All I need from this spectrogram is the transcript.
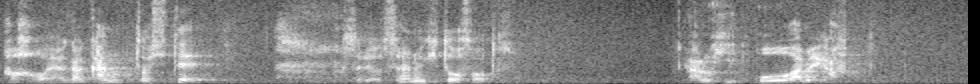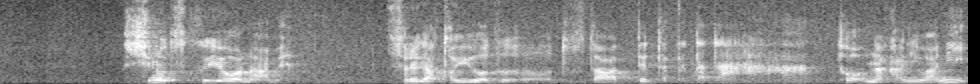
母親がガンとしてそれを貫き通そうとする。ある日大雨が降って死のつくような雨。それが問いをずっと伝わってダダダダーッと中庭に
